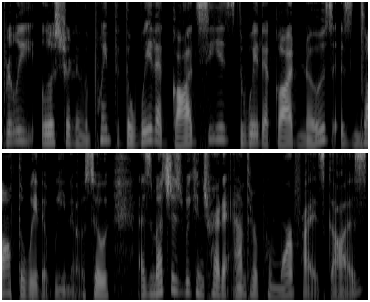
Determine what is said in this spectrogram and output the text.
really illustrating the point that the way that God sees, the way that God knows is not the way that we know. So, as much as we can try to anthropomorphize God's,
